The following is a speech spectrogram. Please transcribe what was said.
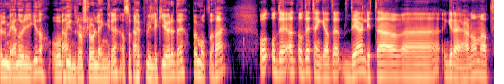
med Norigi, da, og Ja. begynner å slå lengre. Altså, Pep vil ikke gjøre det, på en måte. Nei. Og, og, det, og det tenker jeg at det, det er litt av uh, greia her nå, med at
